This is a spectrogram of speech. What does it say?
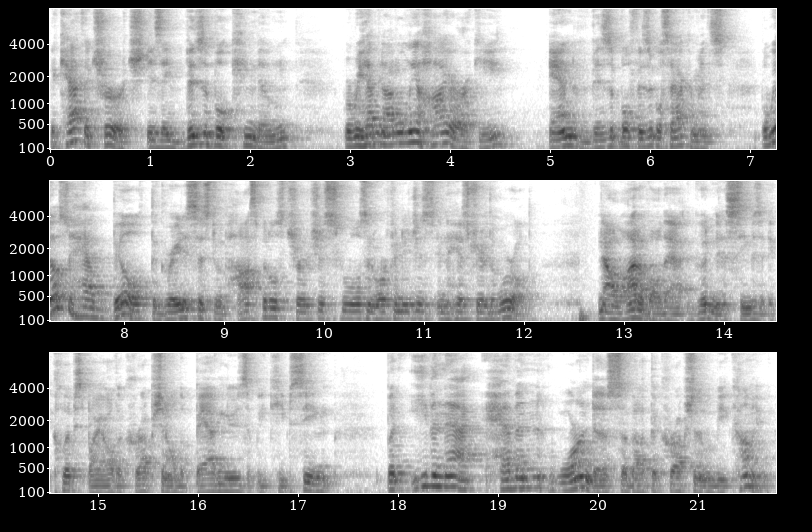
The Catholic Church is a visible kingdom where we have not only a hierarchy and visible physical sacraments, but we also have built the greatest system of hospitals, churches, schools, and orphanages in the history of the world. Now, a lot of all that goodness seems eclipsed by all the corruption, all the bad news that we keep seeing. But even that, heaven warned us about the corruption that would be coming.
